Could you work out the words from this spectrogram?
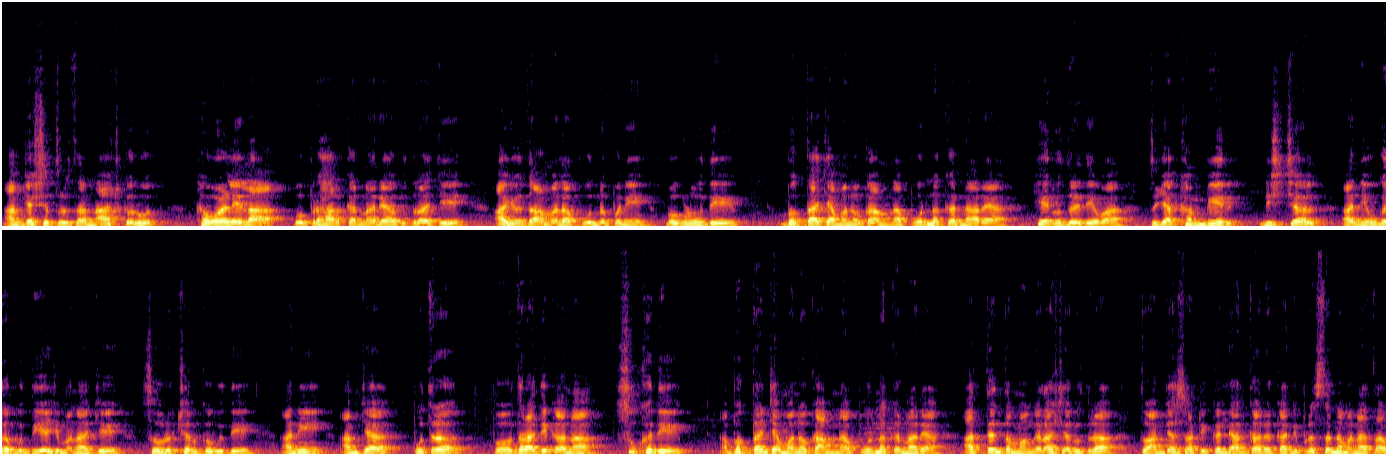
आमच्या शत्रूचा नाश करोत. खवळलेला व प्रहार करणाऱ्या रुद्राचे आयुध आम्हाला पूर्णपणे वगळू दे. भक्ताच्या मनोकामना पूर्ण करणाऱ्या हे रुद्रदेवा तुझ्या खंबीर निश्चल आणि उग्र बुद्धी यजमानाचे संरक्षण करू दे आणि आमच्या पुत्र पौत्राधिकांना सुख दे. भक्तांच्या मनोकामना पूर्ण करणाऱ्या अत्यंत मंगल अशा रुद्रा तो आमच्यासाठी कल्याणकारक आणि प्रसन्न मनाचा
